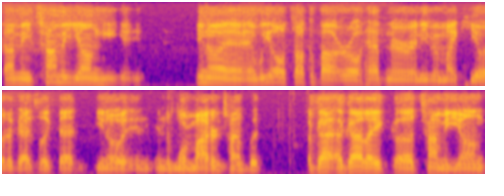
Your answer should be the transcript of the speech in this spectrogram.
I mean Tommy Young, he, you know, and, and, we all talk about Earl Hebner and even Mike Chioda, guys like that, you know, in, in the more modern time. But a guy a guy like uh, Tommy Young,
